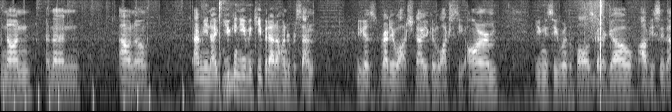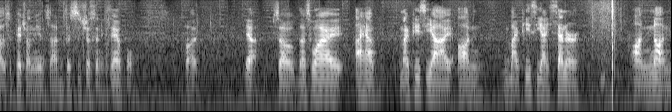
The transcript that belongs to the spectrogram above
none and then I don't know. I mean, I, you can even keep it at 100% because ready watch. Now you can watch the arm. You can see where the ball is going to go. Obviously that was a pitch on the inside. This is just an example. But yeah, so that's why I have my PCI on my PCI center on none.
